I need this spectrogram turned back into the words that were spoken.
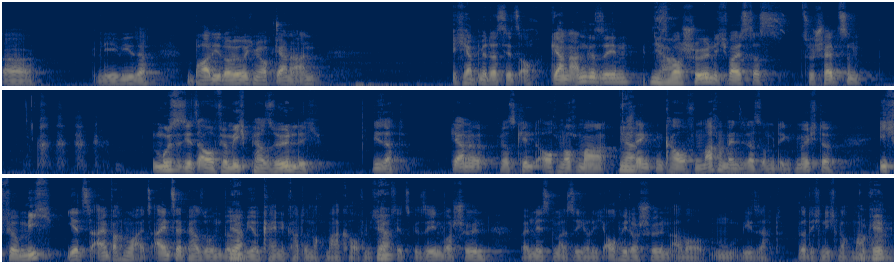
äh, nee, wie gesagt, ein paar Lieder höre ich mir auch gerne an. Ich habe mir das jetzt auch gern angesehen. Es Ja. war schön, ich weiß das zu schätzen. Muss es jetzt aber für mich persönlich, wie gesagt, gerne fürs Kind auch nochmal Ja. schenken, kaufen, machen, wenn sie das unbedingt möchte. Ich für mich jetzt einfach nur als Einzelperson würde Ja. mir keine Karte nochmal kaufen. Ich Ja. habe es jetzt gesehen, war schön. Beim nächsten Mal sicherlich auch wieder schön, aber mh, wie gesagt, würde ich nicht nochmal Okay. machen.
